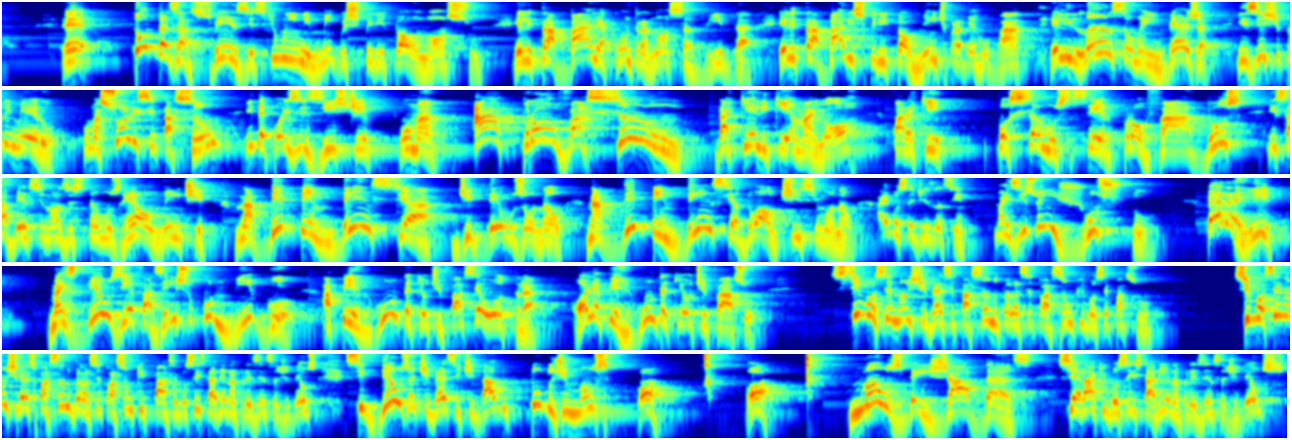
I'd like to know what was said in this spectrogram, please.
É, todas as vezes que um inimigo espiritual nosso ele trabalha contra a nossa vida, ele trabalha espiritualmente para derrubar, ele lança uma inveja, existe primeiro uma solicitação e depois existe uma aprovação daquele que é maior para que possamos ser provados e saber se nós estamos realmente na dependência de Deus ou não, na dependência do Altíssimo ou não. Aí você diz assim, mas isso é injusto. Peraí, mas Deus ia fazer isso comigo. A pergunta que eu te faço é outra. Olha a pergunta que eu te faço. Se você não estivesse passando pela situação que você passou, se você não estivesse passando pela situação que passa, você estaria na presença de Deus? Se Deus já tivesse te dado tudo de mãos, ó, ó, mãos beijadas, será que você estaria na presença de Deus?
